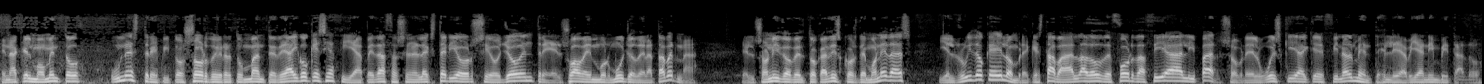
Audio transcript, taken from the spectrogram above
En aquel momento, un estrépito sordo y retumbante de algo que se hacía a pedazos en el exterior se oyó entre el suave murmullo de la taberna, el sonido del tocadiscos de monedas y el ruido que el hombre que estaba al lado de Ford hacía al hipar sobre el whisky al que finalmente le habían invitado.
